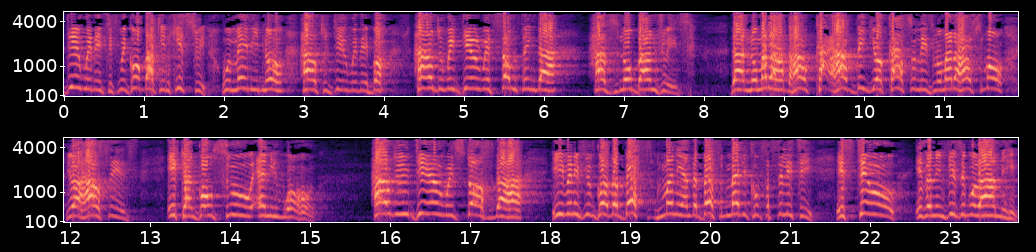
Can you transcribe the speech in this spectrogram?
deal with it. If we go back in history, we'll maybe know how to deal with it. But how do we deal with something that has no boundaries? That no matter how, how big your castle is, no matter how small your house is, it can go through any wall. How do you deal with stuff that even if you've got the best money and the best medical facility, it still is an invisible army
